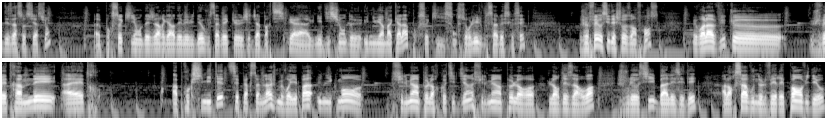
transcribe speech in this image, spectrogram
des, associations. Euh, pour ceux qui ont déjà regardé mes vidéos, vous savez que j'ai déjà participé à une édition de Une nuit à Makala. Pour ceux qui sont sur l'île, vous savez ce que c'est. Je fais aussi des choses en France. Mais voilà, vu que je vais être amené à être à proximité de ces personnes-là, je ne me voyais pas uniquement euh, filmer un peu leur quotidien, filmer un peu leur, euh, leur désarroi. Je voulais aussi bah, les aider. Alors ça, vous ne le verrez pas en vidéo,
